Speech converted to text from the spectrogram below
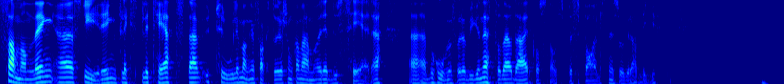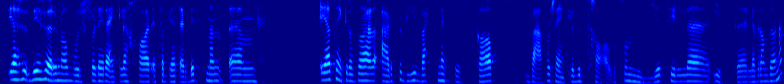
samhandling, eh, styring, fleksibilitet Det er utrolig mange faktorer som kan være med å redusere eh, behovet for å bygge nett. Og det er jo der kostnadsbesparelsen i stor grad ligger. Jeg, vi hører nå hvorfor dere egentlig har etablert Elbits, men um, jeg tenker også, er det fordi hvert nettselskap hver for seg egentlig betale for mye til uh, IT-leverandørene?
